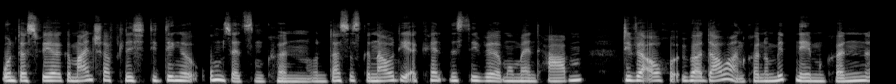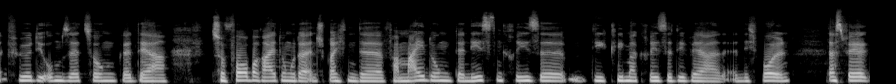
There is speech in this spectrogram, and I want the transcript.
und dass wir gemeinschaftlich die Dinge umsetzen können. Und das ist genau die Erkenntnis, die wir im Moment haben die wir auch überdauern können und mitnehmen können für die Umsetzung der zur Vorbereitung oder entsprechende Vermeidung der nächsten Krise, die Klimakrise, die wir nicht wollen, dass wir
